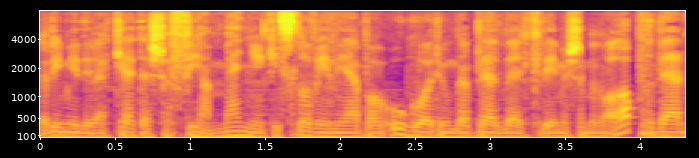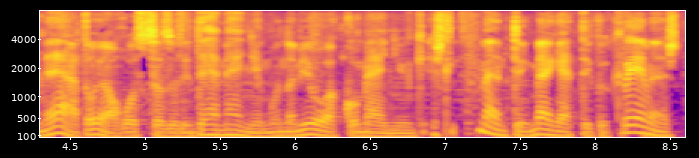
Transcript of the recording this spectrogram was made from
Rimidével kiáltásra, fiam, menjünk ki Szlovéniába, ugorjunk be Bledbe egy krém, és mondom, apu, de ne, hát olyan hosszú az de menjünk, mondom, jó, akkor menjünk. És mentünk, megettük a krémest,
